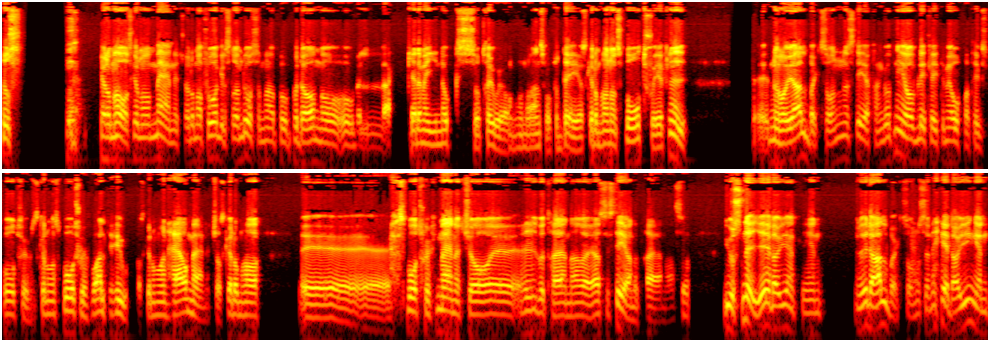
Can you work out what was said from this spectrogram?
hur ska de ha? Ska de ha manager? De har Fågelström då som har på, på damer och, och väl akademin också tror jag. Hon har ansvar för det. Och ska de ha någon sportchef nu? Eh, nu har ju Albrektsson, Stefan, gått ner och blivit lite mer operativ sportchef. Ska de ha sportchef på alltihopa? Ska de ha en herrmanager? Ska de ha eh, sportchef, manager, eh, huvudtränare, assisterande tränare? Så just nu är det ju egentligen, nu är det Albrektsson och sen är det ju ingen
